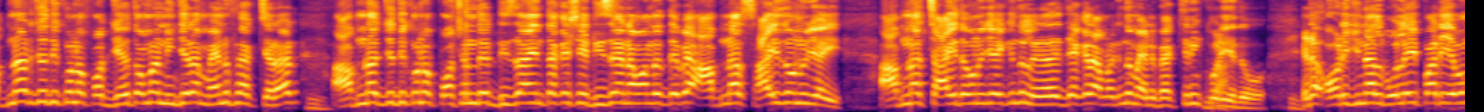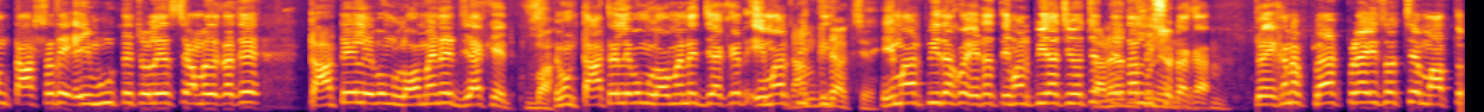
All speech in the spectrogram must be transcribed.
আপনার যদি কোনো যেহেতু আমরা নিজেরা ম্যানুফ্যাকচারার আপনার যদি কোনো পছন্দের ডিজাইন থাকে সেই ডিজাইন আমাদের দেবে আপনার সাইজ অনুযায়ী। আপনার চাহিদা অনুযায়ী কিন্তু লেদার জ্যাকেট আমরা কিন্তু ম্যানুফ্যাকচারিং করিয়ে দেবো। এটা অরিজিনাল বলেই পারি এবং তার সাথে এই মুহূর্তে চলে এসেছে আমাদের কাছে টাটেল এবং লম্যানের জ্যাকেট। এবং টাটেল এবং লম্যানের জ্যাকেট এমআরপি এমআরপি দেখো এটা এমআরপি আছে হচ্ছে তেতাল্লিশশো টাকা। তো এখানে ফ্ল্যাট প্রাইস হচ্ছে মাত্র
